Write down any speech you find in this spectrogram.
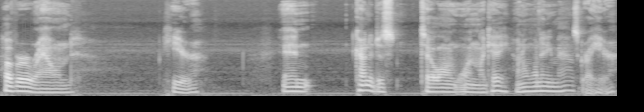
hover around here and kind of just tell ON1 like hey I don't want any mask right here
